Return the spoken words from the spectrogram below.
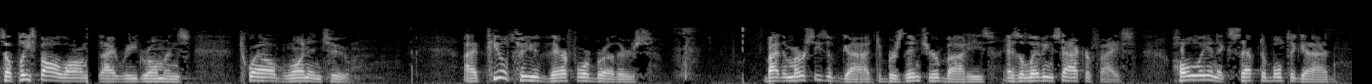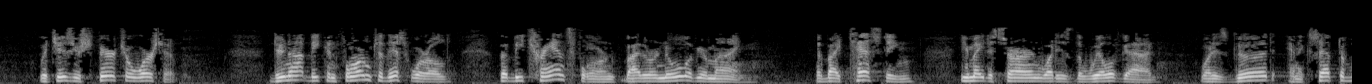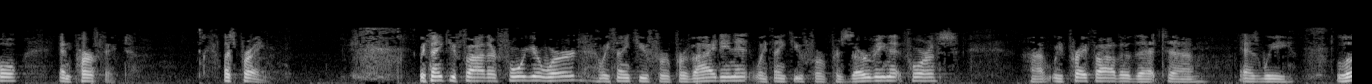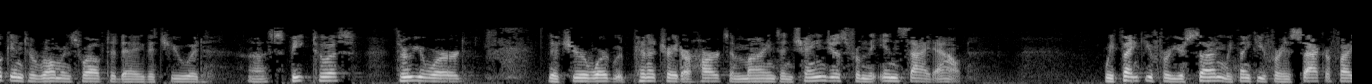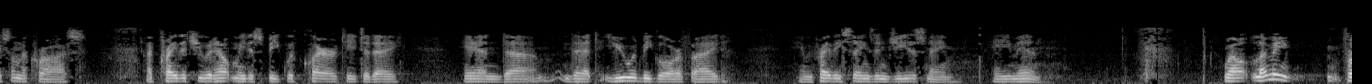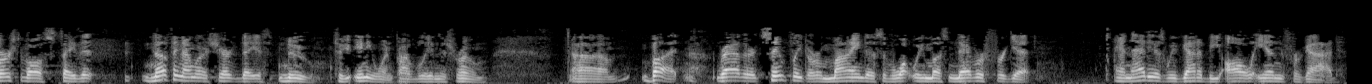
So please follow along as I read Romans 12, 1 and 2. I appeal to you, therefore, brothers, by the mercies of God, to present your bodies as a living sacrifice, holy and acceptable to God, which is your spiritual worship. Do not be conformed to this world, but be transformed by the renewal of your mind, that by testing you may discern what is the will of God, what is good and acceptable and perfect. Let's pray. We thank you, Father, for your word. We thank you for providing it. We thank you for preserving it for us. Uh, we pray, Father, that uh, as we look into Romans 12 today, that you would uh, speak to us through your word, that your word would penetrate our hearts and minds and change us from the inside out. We thank you for your Son. We thank you for his sacrifice on the cross. I pray that you would help me to speak with clarity today and um, that you would be glorified. And we pray these things in Jesus' name. Amen. Well, let me first of all say that nothing I'm going to share today is new to anyone probably in this room. Um, but rather, it's simply to remind us of what we must never forget. And that is, we've got to be all in for God.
